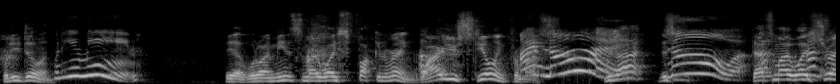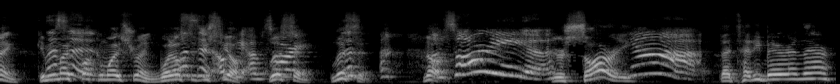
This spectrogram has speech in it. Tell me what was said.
What are you doing? What do you mean? Yeah, what do I mean? This is my wife's fucking ring. Why are you stealing from us? I'm not. You're not? This is- no. That's I'm- my wife's I'm- ring. Give me my fucking wife's ring. What else did you Listen, steal? okay, I'm sorry. Listen, listen. No, I'm sorry. you're sorry. Yeah. That teddy bear in there?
